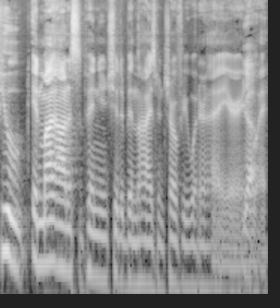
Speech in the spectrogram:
who in my honest opinion should have been the Heisman Trophy winner that year Yeah. anyway.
